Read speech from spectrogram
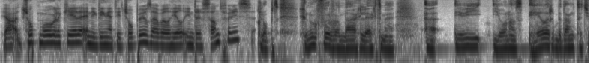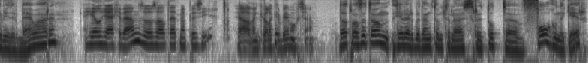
ja, jobmogelijkheden. En ik denk dat die jobbeurs daar wel heel interessant voor is. Klopt. Genoeg voor vandaag lijkt mij. Uh, Evi, Jonas, heel erg bedankt dat jullie erbij waren. Heel graag gedaan, zoals altijd met plezier. Ja, dankjewel dat ik erbij mocht zijn. Dat was het dan. Heel erg bedankt om te luisteren. Tot de volgende keer.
